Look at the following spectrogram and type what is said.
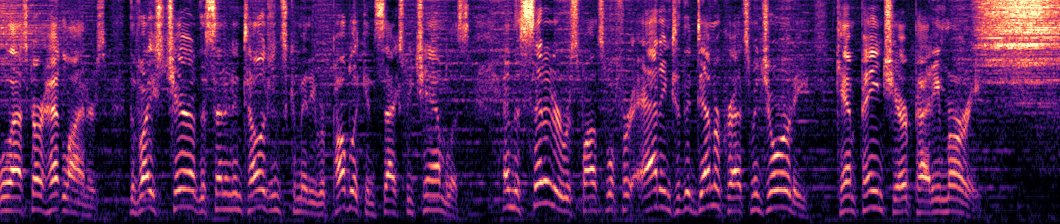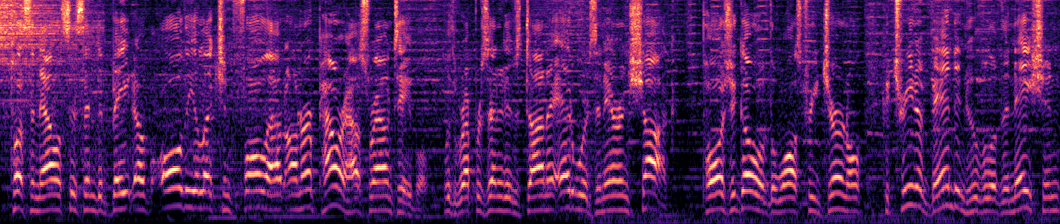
We'll ask our headliners the vice chair of the Senate Intelligence Committee, Republican Saxby Chambliss, and the senator responsible for adding to the Democrats' majority, campaign chair Patty Murray. Plus, analysis and debate of all the election fallout on our Powerhouse Roundtable with Representatives Donna Edwards and Aaron Schock, Paul Gigot of the Wall Street Journal, Katrina vanden Heuvel of The Nation,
